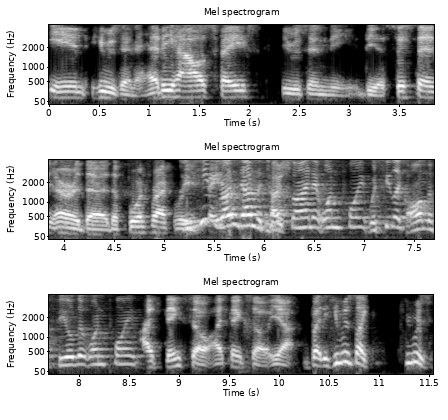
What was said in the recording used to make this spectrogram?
in he was in Eddie Howe's face. He was in the the assistant or the the fourth referee. Did he face. run down the touchline at one point? Was he like on the field at one point? I think so. I think so. Yeah, but he was like he was.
